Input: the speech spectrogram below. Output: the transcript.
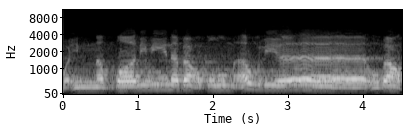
وإن الظالمين بعضهم أولياء بعض.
